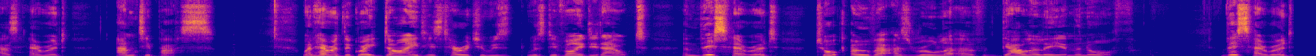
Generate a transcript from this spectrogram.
as Herod Antipas. When Herod the Great died, his territory was, was divided out, and this Herod took over as ruler of Galilee in the north. This Herod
